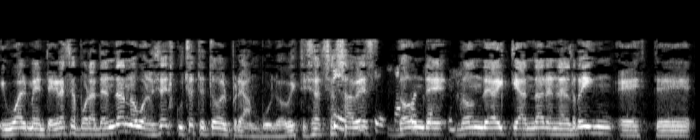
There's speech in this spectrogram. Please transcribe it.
Igualmente, gracias por atendernos. Bueno, ya escuchaste todo el preámbulo, ¿viste? Ya, ya sabes dónde, dónde hay que andar en el ring. Este,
